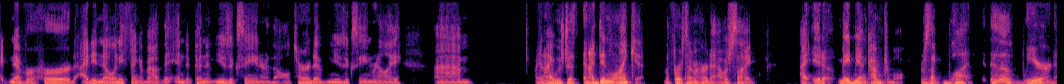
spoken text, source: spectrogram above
I'd never heard. I didn't know anything about the independent music scene or the alternative music scene, really. Um, and I was just, and I didn't like it the first time I heard it. I was like, I, it made me uncomfortable. I was like, what this is weird.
